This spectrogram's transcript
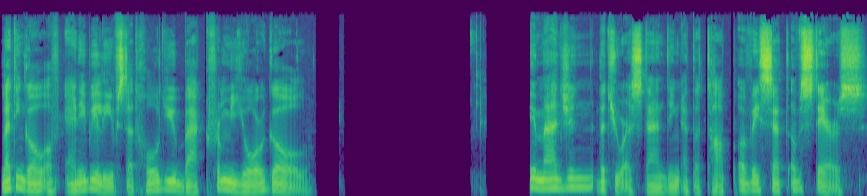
letting go of any beliefs that hold you back from your goal. Imagine that you are standing at the top of a set of stairs,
